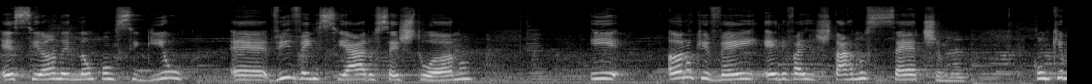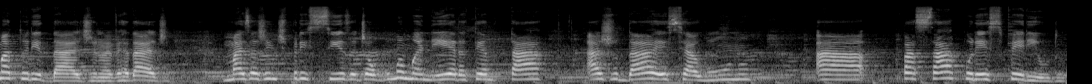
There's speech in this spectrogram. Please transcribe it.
esse ano ele não conseguiu é, vivenciar o sexto ano e ano que vem ele vai estar no sétimo. Com que maturidade, não é verdade? Mas a gente precisa de alguma maneira tentar ajudar esse aluno a passar por esse período.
